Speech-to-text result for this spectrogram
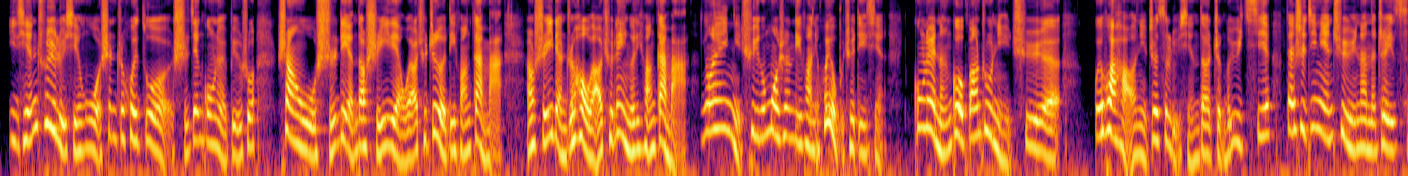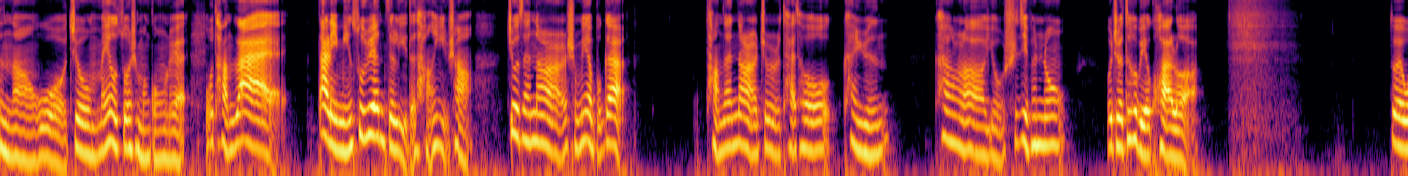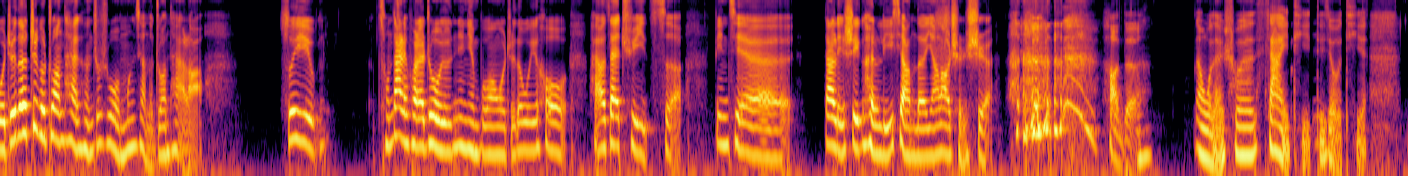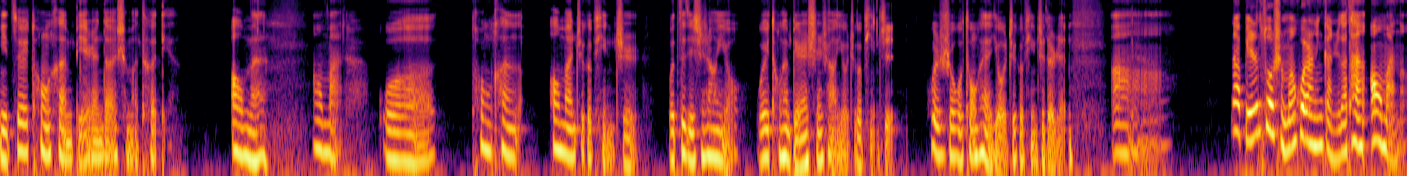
以前出去旅行，我甚至会做时间攻略，比如说上午十点到十一点我要去这个地方干嘛，然后十一点之后我要去另一个地方干嘛。因为你去一个陌生的地方，你会有不确定性，攻略能够帮助你去规划好你这次旅行的整个预期。但是今年去云南的这一次呢，我就没有做什么攻略，我躺在大理民宿院子里的躺椅上，就在那儿什么也不干，躺在那儿就是抬头看云，看了有十几分钟，我觉得特别快乐。对，我觉得这个状态可能就是我梦想的状态了。所以从大理回来之后，我就念念不忘。我觉得我以后还要再去一次，并且大理是一个很理想的养老城市。好的，那我来说下一题，第九题，你最痛恨别人的什么特点？傲慢。傲慢，我痛恨傲慢这个品质，我自己身上有，我也痛恨别人身上有这个品质，或者说我痛恨有这个品质的人。啊，那别人做什么会让你感觉到他很傲慢呢？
